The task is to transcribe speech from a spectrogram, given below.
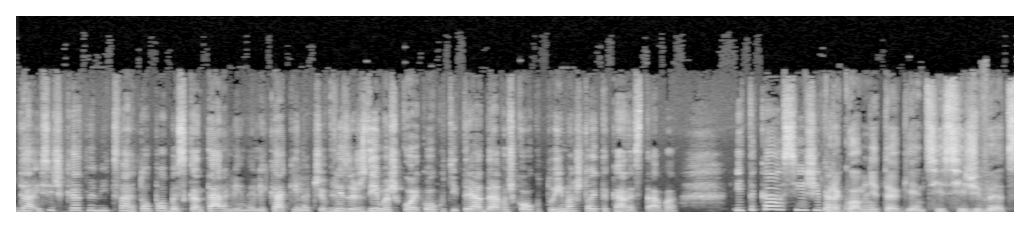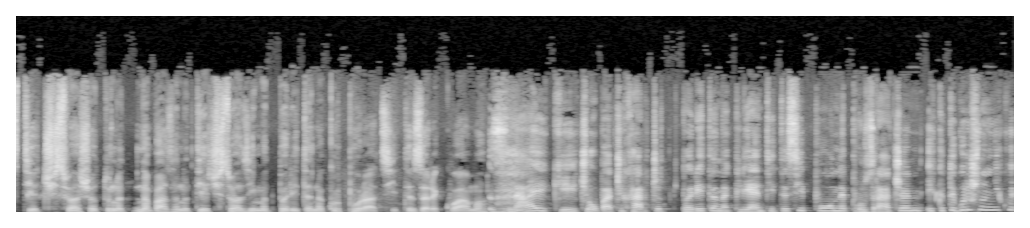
да, и всички казват, ми това е, то по-без кантар ли, нали? Как иначе? Влизаш, взимаш кое колко ти трябва, даваш колкото имаш, той така не става. И така си живеем. Рекламните агенции си живеят с тия числа, защото на, на база на тия числа взимат парите на корпорациите за реклама. Знайки, че обаче харчат парите на клиентите си по непрозрачен и категорично никой...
